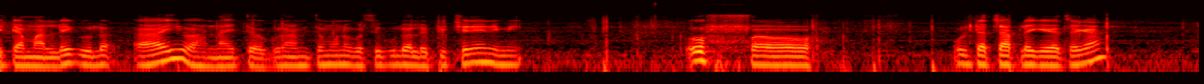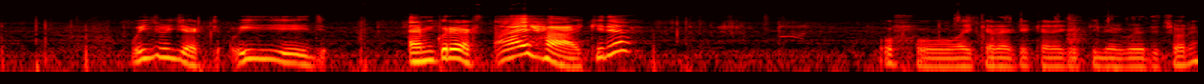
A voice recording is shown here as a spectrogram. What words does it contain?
এটা মারলে গুলো আই নাই তো আমি তো মনে করছি গুলালের পিছনে নিমি উফ ও, উল্টা চাপ লেগে গেছে গা। ওই যে ওই যে একটা, ওই যে এম করে রাখছে। আয় হায়, কি রে? ওফো এই ক্যারাকে ক্যারাকে ক্লিয়ার করে দিচ্ছ রে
